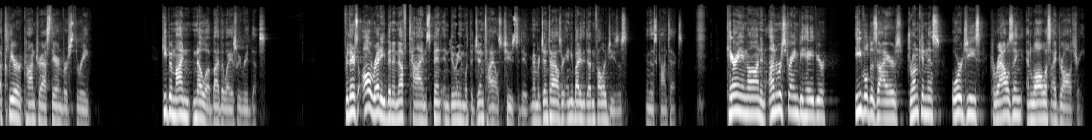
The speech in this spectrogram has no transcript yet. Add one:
a clearer contrast there in verse 3. Keep in mind Noah, by the way, as we read this. For there's already been enough time spent in doing what the Gentiles choose to do. Remember, Gentiles are anybody that doesn't follow Jesus in this context. Carrying on an unrestrained behavior, evil desires, drunkenness, orgies, carousing, and lawless idolatry.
